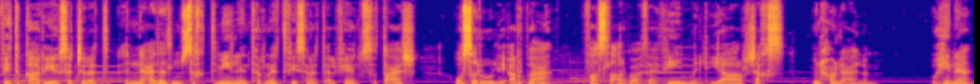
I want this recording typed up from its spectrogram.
في تقارير سجلت أن عدد المستخدمين الإنترنت في سنة 2019 وصلوا ل 4.34 مليار شخص من حول العالم وهنا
